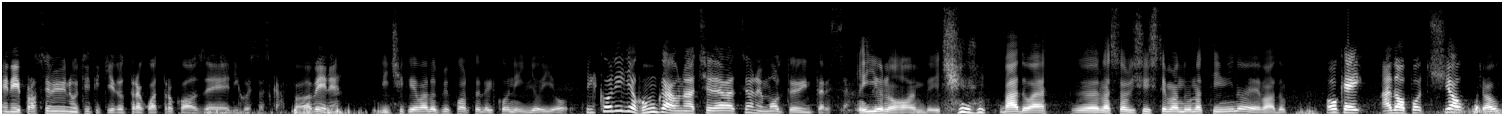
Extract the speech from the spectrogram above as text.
e nei prossimi minuti ti chiedo 3-4 cose di questa scarpa, va bene? dici che vado più forte del coniglio io Il coniglio comunque ha un'accelerazione molto interessante. e io no invece vado eh Eh, la sto risistemando un attimino e vado Ok, a dopo, ciao! ciao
